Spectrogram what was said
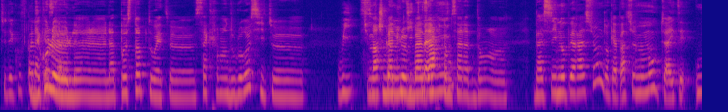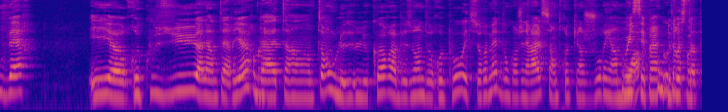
tu découvres pas la Du coup, cascade. le, le- la post-op doit être sacrément douloureuse si te. Oui, tu si marches te comme le bazar mamie. comme ça là-dedans. euh. Bah c'est une opération, donc à partir du moment où tu as été ouvert et euh, recousu à l'intérieur, Ouais. bah t'as un temps où le, le corps a besoin de repos et de se remettre. Donc en général, c'est entre 15 jours et un mois. Oui, c'est pas de post-op.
